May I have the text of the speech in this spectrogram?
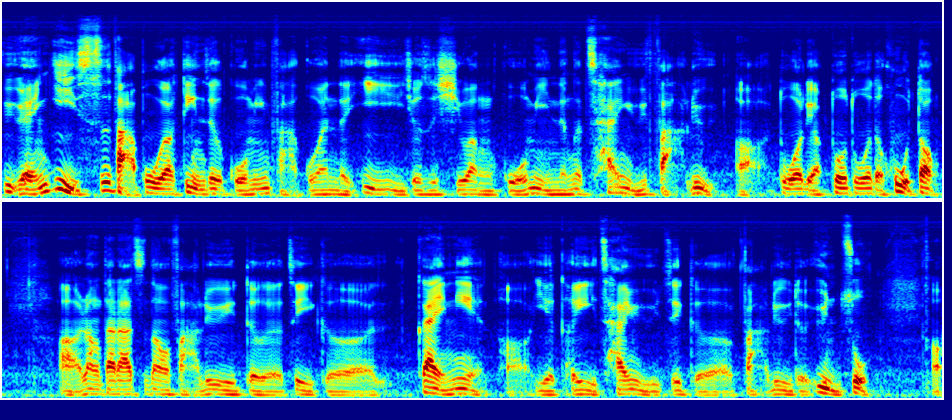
原意，司法部要定这个国民法官的意义，就是希望国民能够参与法律啊，多了多多的互动啊，让大家知道法律的这个概念啊，也可以参与这个法律的运作啊。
